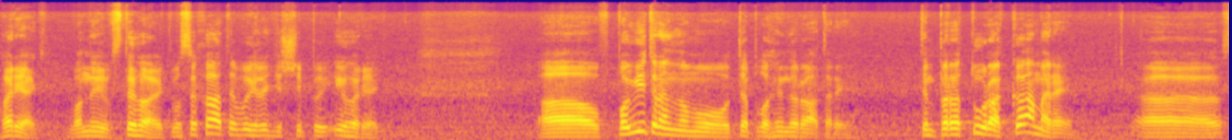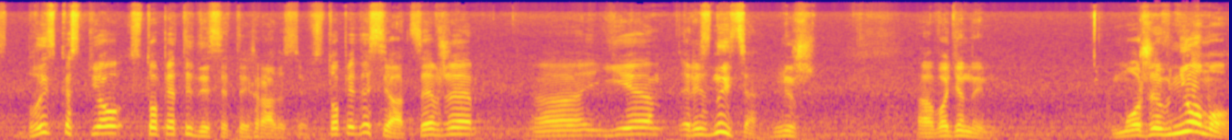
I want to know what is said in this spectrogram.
горять. Вони встигають висихати в вигляді шипи і горять. В повітряному теплогенераторі температура камери е, близько 150 градусів. 150 це вже е, є різниця між е, водяним. Може в ньому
